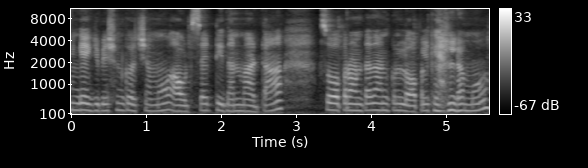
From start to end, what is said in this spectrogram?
ఇంకా ఎగ్జిబిషన్కి వచ్చాము. అవుట్ సైడ్ ఇదనమాట సూపర్ ఉంటుంది అనుకుని లోపలికి వెళ్ళాము.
